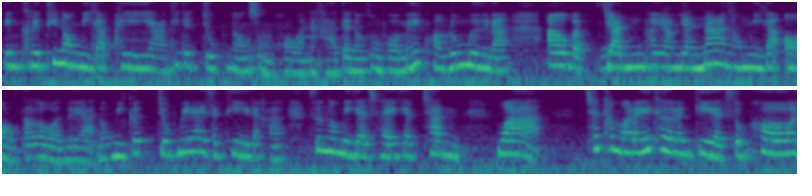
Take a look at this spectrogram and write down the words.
เป็นคลิปที่น้องมีกับพยายามที่จะจุ๊บน้องสมพรนะคะ แต่น้องสมพรไม่ให้ความร่วมมือนะ เอาแบบยันพยายามยันหน้าน้องมีกะออกตลอดเลยอะน้องมีก็จุ๊บไม่ได้สักทีนะคะ ซึ่งน้องมีกะใช้แคปชั่นว่า ฉันทำอะไรให้เธอรังเกียจสมพร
